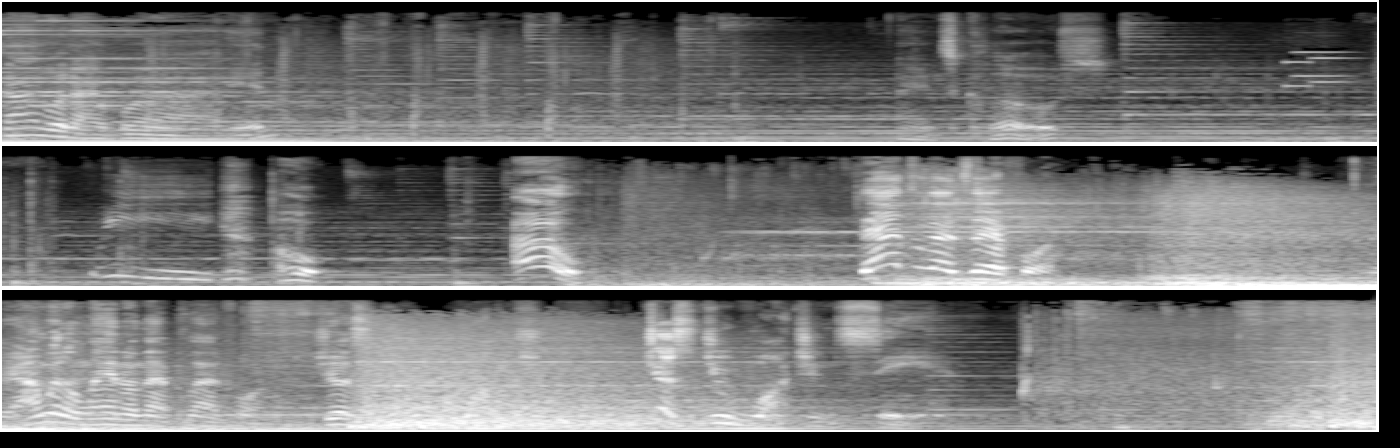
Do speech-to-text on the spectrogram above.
That's not what I wanted. It's close. Wee. Oh. Oh. That's what that's there for. Okay, I'm gonna land on that platform. Just watch. Just you watch and see. Alright.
